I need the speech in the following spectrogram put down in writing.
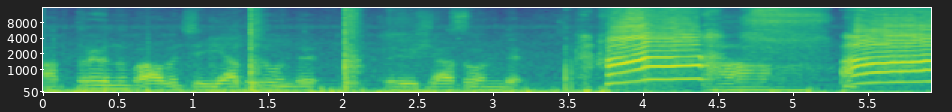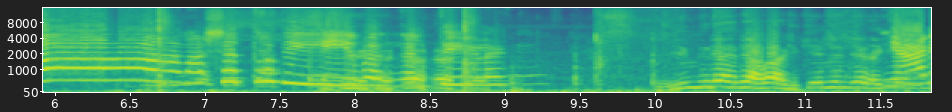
അത്രയൊന്നും പാപം ചെയ്യാത്തത് കൊണ്ട് ഒരു ആ, നക്ഷത്ര ദീപങ്ങൾ തിളങ്ങി. ഞാൻ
